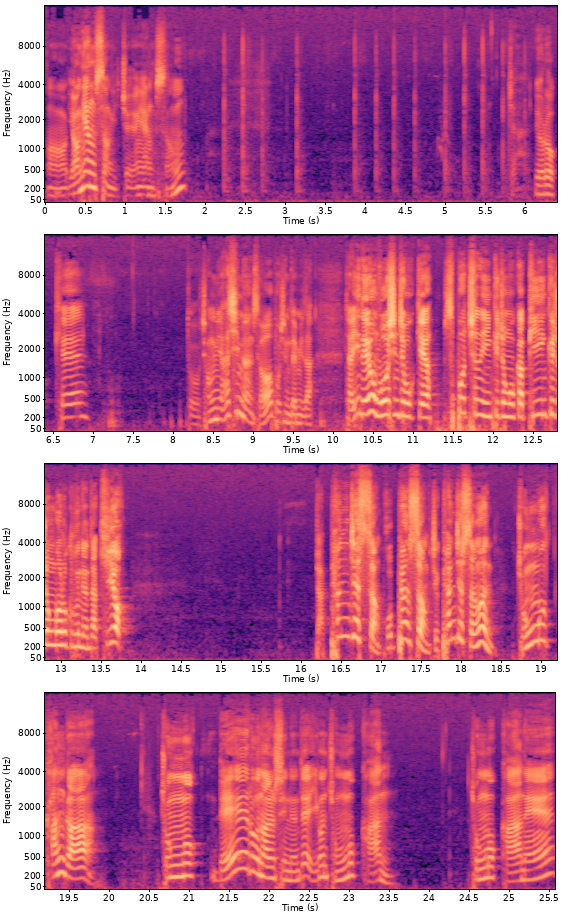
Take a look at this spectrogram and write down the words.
어, 영향성 있죠. 영향성. 자, 요렇게 또 정리하시면서 보시면 됩니다. 자, 이 내용 무엇인지 볼게요. 스포츠는 인기 종목과 비인기 종목으로 구분된다. 기억. 자, 편제성, 보편성, 즉 편제성은 종목 간과 종목 내로 나눌 수 있는데 이건 종목 간, 종목 간의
